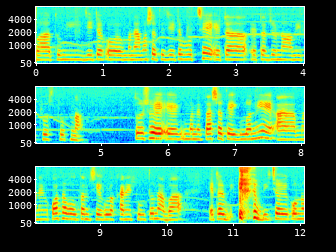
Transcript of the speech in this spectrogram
বা তুমি যেটা মানে আমার সাথে যেটা হচ্ছে, এটা, এটার জন্য আমি প্রস্তুত না। তো সে মানে তার সাথে এগুলো নিয়ে মানে কথা বলতাম, সেগুলো কানে তুলতো না বা এটার বিষয়ে কোনো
